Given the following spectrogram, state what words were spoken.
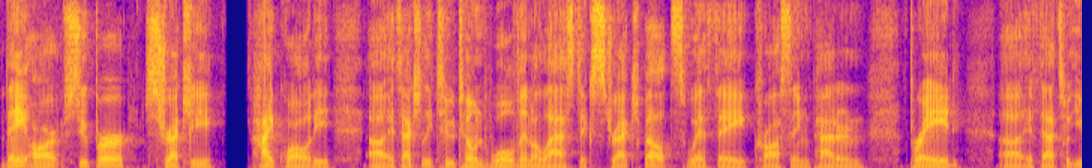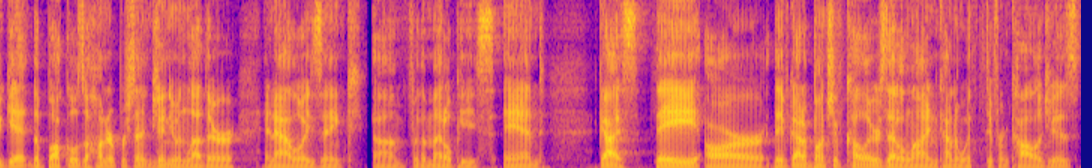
they are super stretchy, high quality. Uh, it's actually two toned woven elastic stretch belts with a crossing pattern braid. Uh, if that's what you get, the buckle's 100% genuine leather and alloy zinc um, for the metal piece. And guys, they are they've got a bunch of colors that align kind of with different colleges.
